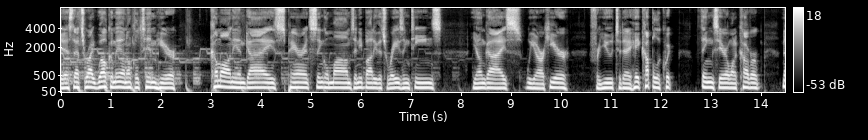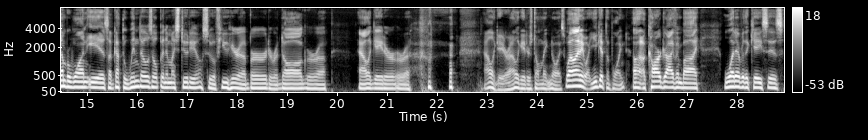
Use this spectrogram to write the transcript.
Yes, that's right. Welcome in. Uncle Tim here. Come on in, guys, parents, single moms, anybody that's raising teens, young guys. We are here for you today. Hey, couple of quick things here I want to cover. Number one is I've got the windows open in my studio, so if you hear a bird or a dog or a alligator or a alligator, alligators don't make noise. Well, anyway, you get the point. Uh, a car driving by, whatever the case is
